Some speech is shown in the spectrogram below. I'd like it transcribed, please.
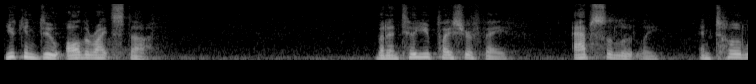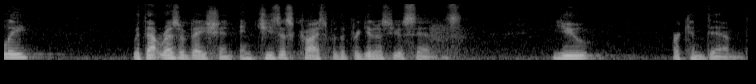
You can do all the right stuff. But until you place your faith absolutely and totally without reservation in Jesus Christ for the forgiveness of your sins, you are condemned.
